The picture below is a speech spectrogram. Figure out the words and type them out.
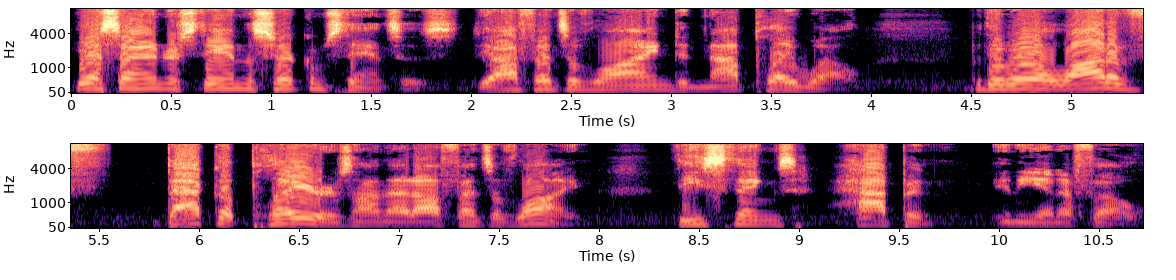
Yes, I understand the circumstances. The offensive line did not play well, but there were a lot of backup players on that offensive line. These things happen in the NFL.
